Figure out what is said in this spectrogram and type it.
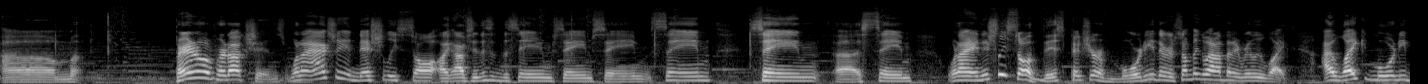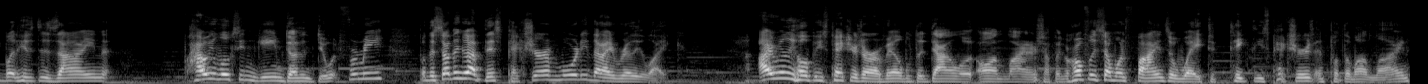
Um, Paranormal Productions, when I actually initially saw, like, obviously this is the same, same, same, same, same, uh, same. When I initially saw this picture of Morty, there was something about it that I really liked. I like Morty, but his design, how he looks in game doesn't do it for me. But there's something about this picture of Morty that I really like. I really hope these pictures are available to download online or something, or hopefully someone finds a way to take these pictures and put them online,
